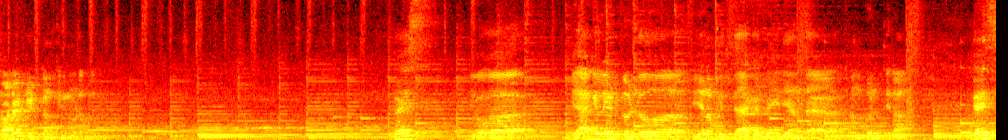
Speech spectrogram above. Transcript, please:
ಪ್ರಾಡಕ್ಟ್ ಇಟ್ಕೊಂತೀನಿ ನೋಡಮ್ಮ. ಗೈಸ್ ಇವಾಗ ಬ್ಯಾಗೆಲ್ಲ ಇಟ್ಕೊಂಡು, ಏನಪ್ಪ ಇದು ಬ್ಯಾಗೆಲ್ಲ ಇದೆ ಅಂತ ಅನ್ಕೊಂತೀರಾ? ಗೈಸ್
